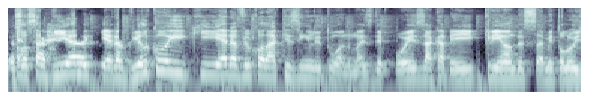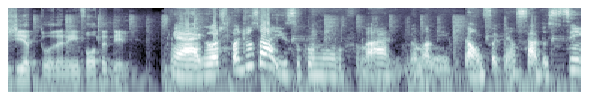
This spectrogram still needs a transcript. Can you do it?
eu, só, sabia que era Vilko e que era Vilkolakis em lituano, mas depois acabei criando essa mitologia toda, né, em volta dele. É, agora você pode usar isso como, falar, ah, meu nome então foi pensado assim.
